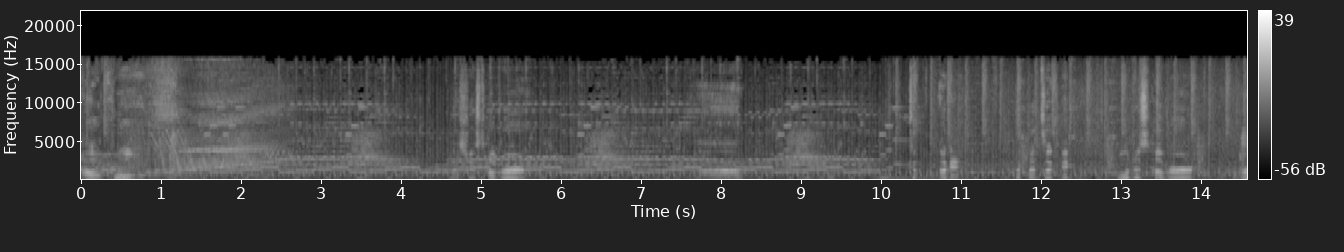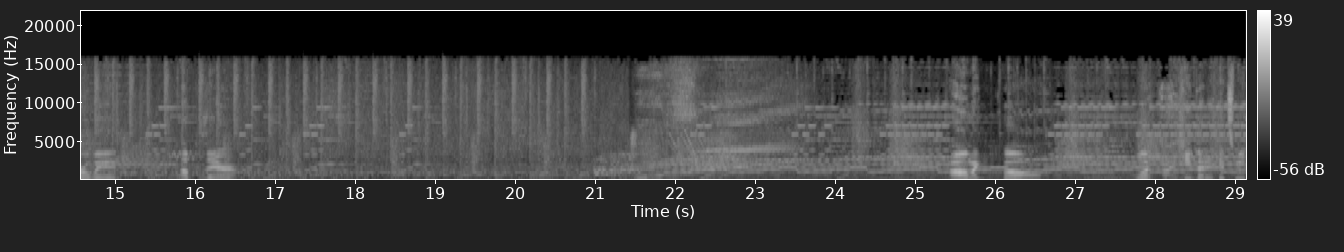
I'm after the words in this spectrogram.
Oh, cool. Let's just hover. Okay. That's okay. We'll just hover, hover our way up there. Oh my, oh. What, I hate that it hits me.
